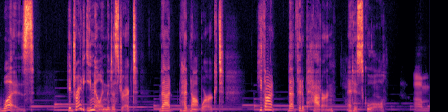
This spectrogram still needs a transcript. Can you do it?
was. He'd tried emailing the district. That had not worked. He thought that fit a pattern at his school. Um,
